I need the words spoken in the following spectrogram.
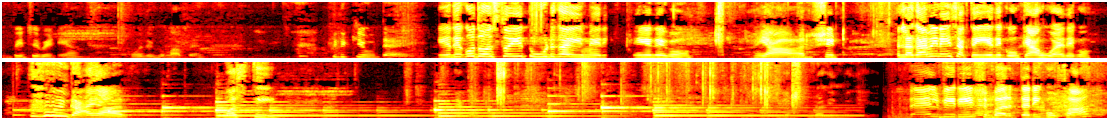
पीछे बेटिया वो देखो वहाँ पे। क्यूट है। ये देखो दोस्तों, ये टूट गई मेरी। ये देखो। यार शिट लगा भी नहीं सकते। ये देखो, क्या हुआ है, देखो। गाय यार। मस्ती। वेल बर्तरी गुफा।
